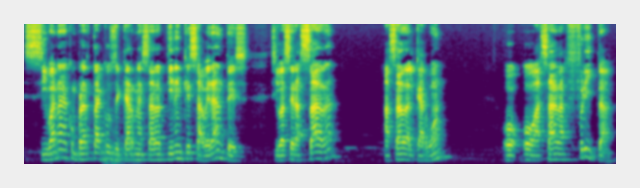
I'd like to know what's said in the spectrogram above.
si van a comprar tacos de carne asada, tienen que saber antes si va a ser asada, asada al carbón o, asada frita.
